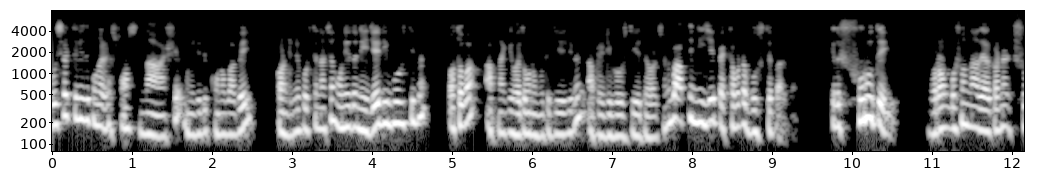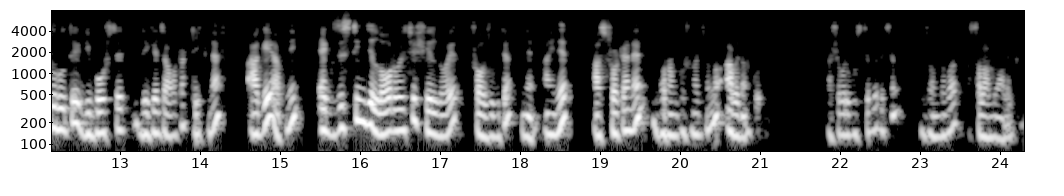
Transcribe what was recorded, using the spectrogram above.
ওই সাইড থেকে যদি কোনো রেসপন্স না আসে, উনি যদি কোনোভাবেই কন্টিনিউ করতে না চান, উনি তো নিজেই ডিভোর্স দিবেন অথবা আপনাকে হয়তো অনুমতি দিয়ে দিবেন আপনি ডিভোর্স দিয়ে দেওয়ার জন্য বা আপনি নিজেই প্রেক্ষাপটটা বুঝতে পারবেন। কিন্তু শুরুতেই ভরণ-পোষণ না দেওয়ার কারণে শুরুতেই ডিভোর্সের দিকে যাওয়াটা ঠিক না। আগে আপনি এক্সিস্টিং যে ল রয়েছে সেই ল এর সহযোগিতা নেন। আইনের আশ্রয়টা নেন, ভরণ-পোষণের জন্য আবেদন করুন। আশা করি বুঝতে পেরেছেন। ধন্যবাদ। আসসালামু আলাইকুম।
